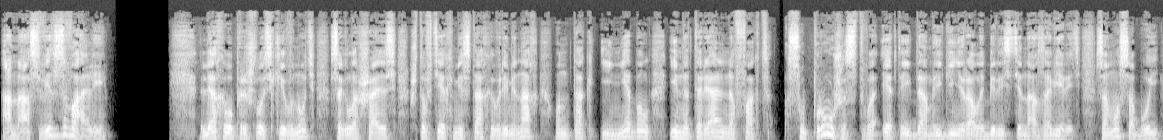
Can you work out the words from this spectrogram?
А нас ведь звали. Ляхову пришлось кивнуть, соглашаясь, что в тех местах и временах он так и не был, и нотариально факт супружества этой дамы и генерала Берестина заверить, само собой,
